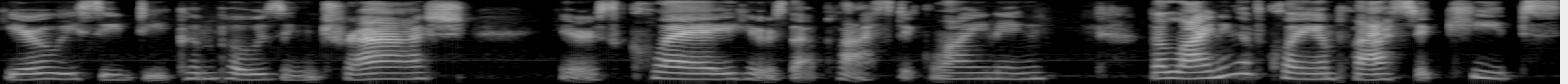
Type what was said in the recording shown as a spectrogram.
Here we see decomposing trash. Here's clay. Here's that plastic lining. The lining of clay and plastic keeps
